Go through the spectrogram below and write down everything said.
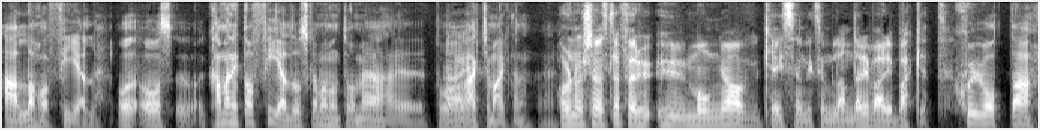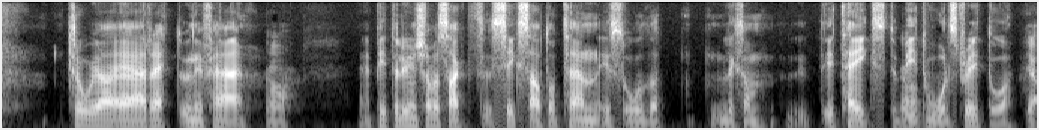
alla har fel. Och, och kan man inte ha fel, då ska man nog inte vara med på Nej. aktiemarknaden. Har du någon känsla för hur, hur många av casen liksom landar i varje bucket? 7-8 tror jag är rätt ungefär. Ja. Eh, Peter Lynch har väl sagt 6 out of 10 is all that liksom, it takes to Ja. beat Wall Street. Då. Ja.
